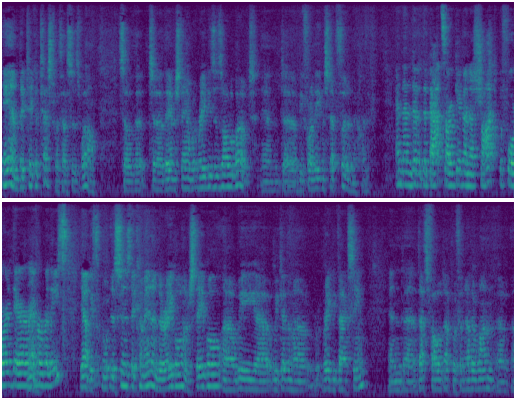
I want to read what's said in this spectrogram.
and they take a test with us as well, so that uh, they understand what rabies is all about, and uh, before they even step foot in the clinic. And then the, the bats are given a shot before they're Mm. ever released? Yeah, bef- as soon as they come in and they're able and they're stable, uh, we uh, we give them a rabies vaccine, and uh, that's followed up with another one uh,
